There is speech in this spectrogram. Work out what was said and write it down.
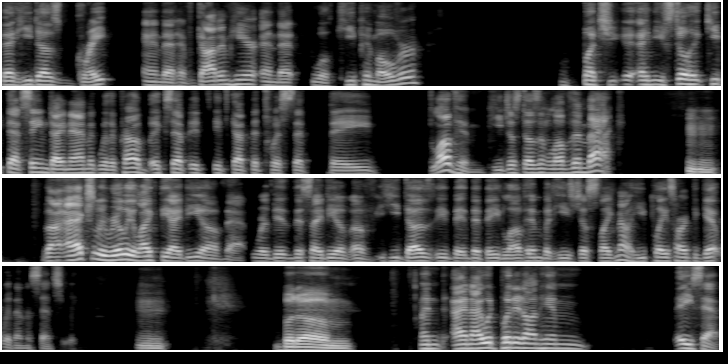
that he does great and that have got him here and that will keep him over. But you and you still keep that same dynamic with the crowd except it's it's got the twist that they love him. He just doesn't love them back. Mhm. I actually really like the idea of that, where the, this idea of, of he does that they love him, but he's just like no, he plays hard to get with them essentially. Mm. But um, and and I would put it on him ASAP.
